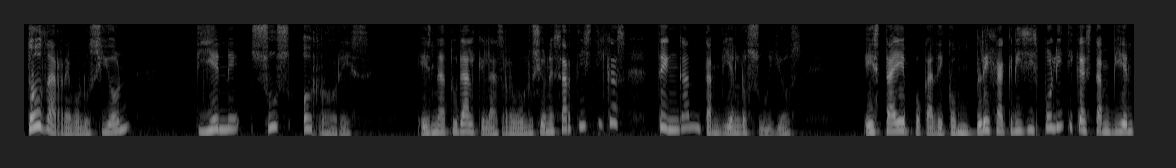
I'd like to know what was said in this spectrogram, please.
Toda revolución tiene sus horrores. Es natural que las revoluciones artísticas tengan también los suyos. Esta época de compleja crisis política es también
